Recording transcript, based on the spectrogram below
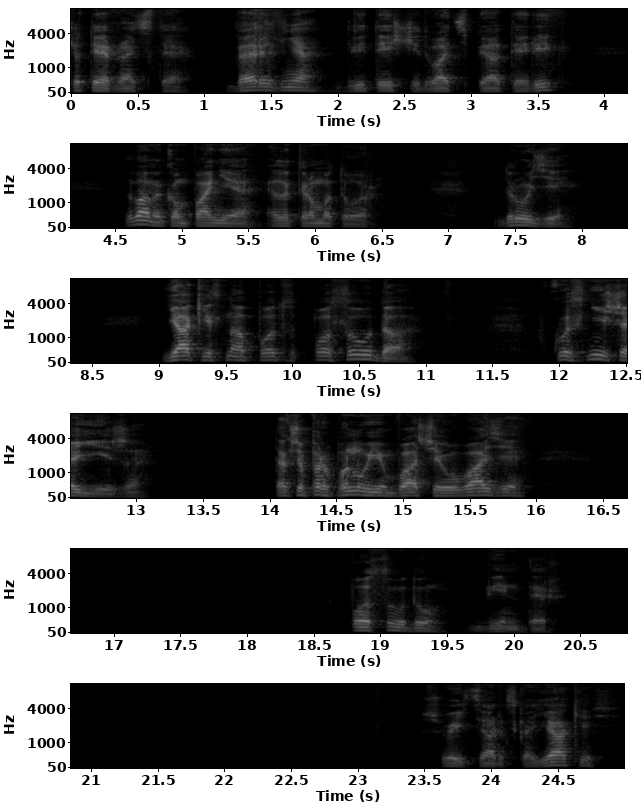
14 березня 2025 рік. З вами компанія Електромотор. Друзі, якісна посуда, вкусніша їжа. Так що пропонуємо вашій увазі посуду Віндер. Швейцарська якість.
